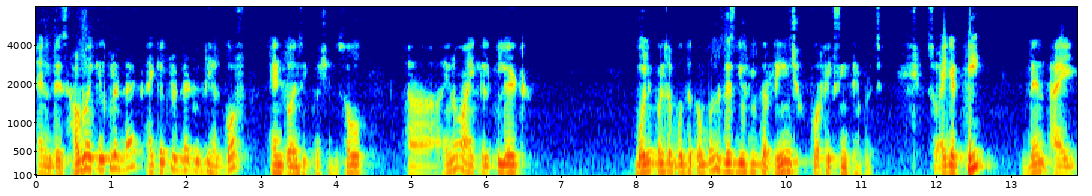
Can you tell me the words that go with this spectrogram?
and this. How do I calculate that? I calculate that with the help of Antoine's equation. So uh, you know I calculate boiling points of both the components. This gives me the range for fixing temperature. So I get P, then I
